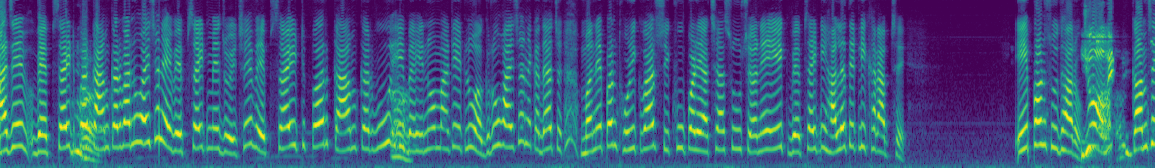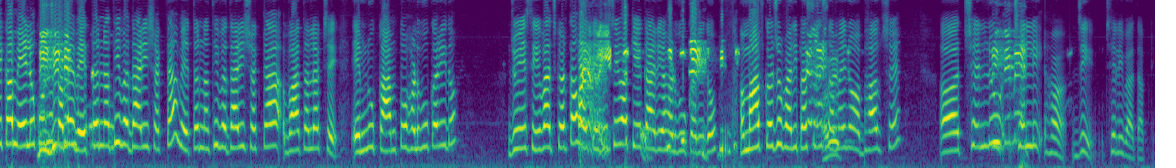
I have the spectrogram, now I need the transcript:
આ જે વેબસાઇટ પર કામ કરવાનું હોય છે ને એ વેબસાઇટ મેં જોઈ છે. વેબસાઇટ પર કામ કરવું એ બહેનો માટે એટલું અઘરું હોય છે ને કદાચ મને પણ થોડીક વાર શીખવું પડે અચ્છા શું છે અને એક વેબસાઇટની હાલત એટલી ખરાબ છે. એ પણ સુધારો. જો હવે કમ સે કમ એ લોકોનું તમે વેતન નથી વધારી શકતા વેતન નથી વધારી શકતા વાત અલગ છે. એમનું કામ તો હળવું કરી દો. જો એ સેવા જ કરતા હોય તો સેવા કે કાર્ય હળવું કરી દો. માફ કરજો મારી પાસે સમયનો અભાવ છે. છેલ્લું છેલ્લી હા જી છેલ્લી વાત આપની.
